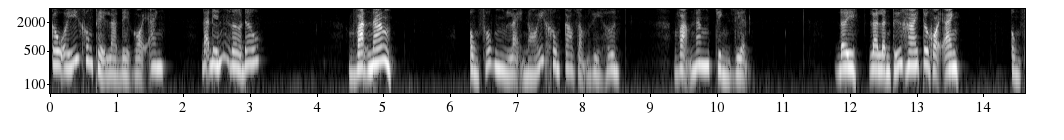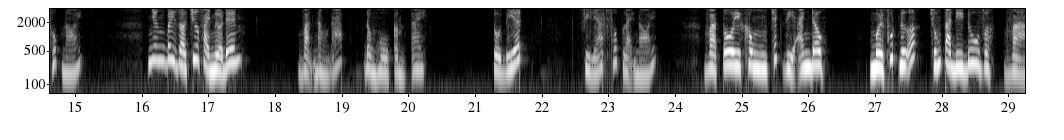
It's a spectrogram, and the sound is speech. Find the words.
Câu ấy không thể là để gọi anh. Đã đến giờ đâu? Vạn Năng! Ông Phúc lại nói không cao giọng gì hơn. Vạn Năng trình diện. Đây là lần thứ hai tôi gọi anh. Ông Phúc nói. Nhưng bây giờ chưa phải nửa đêm. Vạn Năng đáp, đồng hồ cầm tay. Tôi biết. Philiad Phúc lại nói. Và tôi không trách gì anh đâu. Mười phút nữa, chúng ta đi Douvre và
